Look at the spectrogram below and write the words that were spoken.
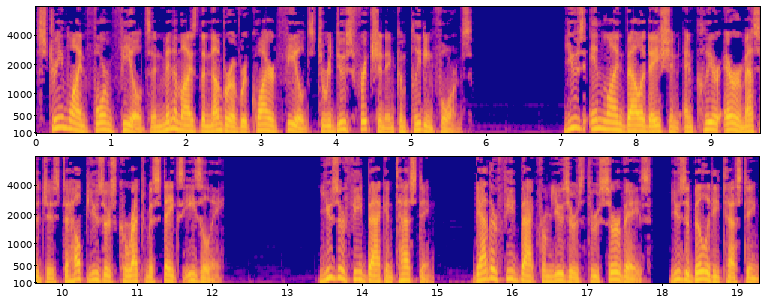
Streamline form fields and minimize the number of required fields to reduce friction in completing forms. Use inline validation and clear error messages to help users correct mistakes easily. User feedback and testing. Gather feedback from users through surveys, usability testing,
